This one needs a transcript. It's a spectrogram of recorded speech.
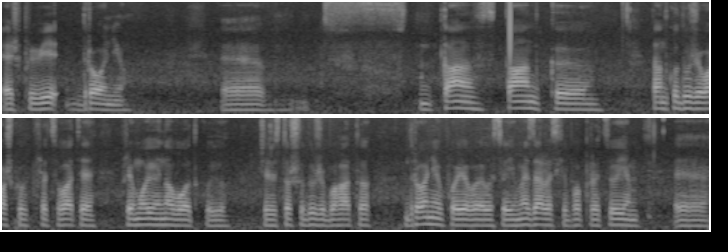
HPV дронів. Е, Тан, танк, е, танку дуже важко працювати прямою наводкою через те, що дуже багато дронів з'явилося. І ми зараз хіба працюємо е,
